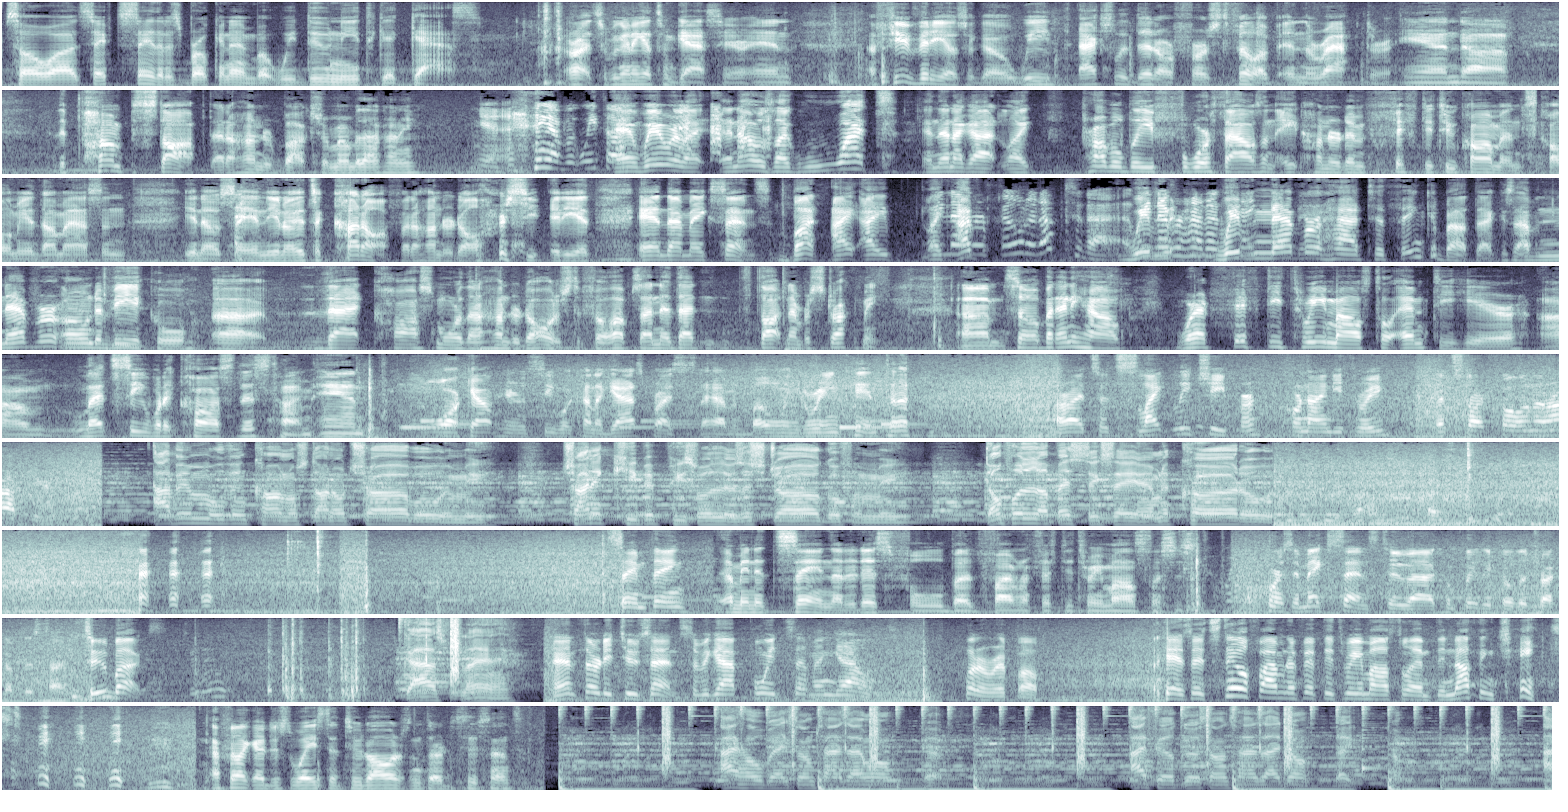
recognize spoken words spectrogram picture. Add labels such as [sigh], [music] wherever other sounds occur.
So uh, it's safe to say that it's broken in, but we do need to get gas. All right, so we're gonna get some gas here. And a few videos ago, we actually did our first fill up in the Raptor and uh, the pump stopped at a hundred bucks. Remember that, honey? Yeah, [laughs] yeah, but we thought. And we were like, and I was like, what? And then I got like probably 4,852 comments calling me a dumbass and, you know, saying, you know, it's a cutoff at a $100, [laughs] you idiot. And that makes sense. But I, I like we never I've, never filled it up to that. We've, we've never had a We've never had to think about that because I've never owned a vehicle uh, that cost more than a $100 to fill up. So I, that thought never struck me. Um, so, but anyhow, we're at 53 miles till empty here. Um, let's see what it costs this time. And walk out here and see what kind of gas prices they have in Bowling Green, Kentucky. All right, so it's slightly cheaper for 93. Let's start filling her up here. I've been moving calm, don't start no trouble with me. Trying to keep it peaceful is a struggle for me. Don't pull up at 6 a.m. to cuddle [laughs] Same thing. I mean, it's saying that it is full, but 553 miles. Let's just. Of course, it makes sense to uh, completely fill the truck up this time. Two bucks. God's plan. And 32 cents. So we got 0.7 gallons. What a ripoff. Okay, so it's still 553 miles to empty. Nothing [laughs] changed. I feel like I just wasted $2.32. I hold back sometimes I won't. Yeah. I feel good sometimes I don't.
